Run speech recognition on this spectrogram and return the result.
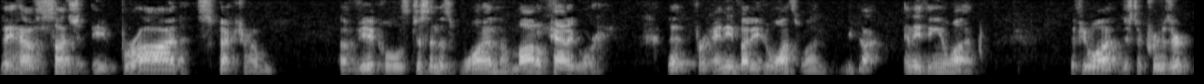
they have such a broad spectrum of vehicles just in this one model category that for anybody who wants one, you got anything you want. If you want just a cruiser,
